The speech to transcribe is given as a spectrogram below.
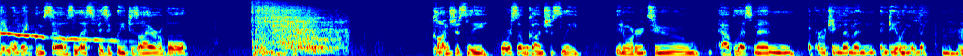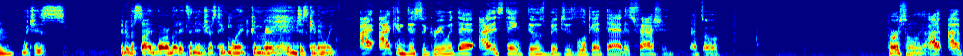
they will make themselves less physically desirable, consciously or subconsciously, in order to have less men approaching them and, and dealing with them Mm-hmm. which is a bit of a sidebar, but it's an interesting point compared to just given what I, I can disagree with that. I just think those bitches look at that as fashion. That's all. Personally, I, I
